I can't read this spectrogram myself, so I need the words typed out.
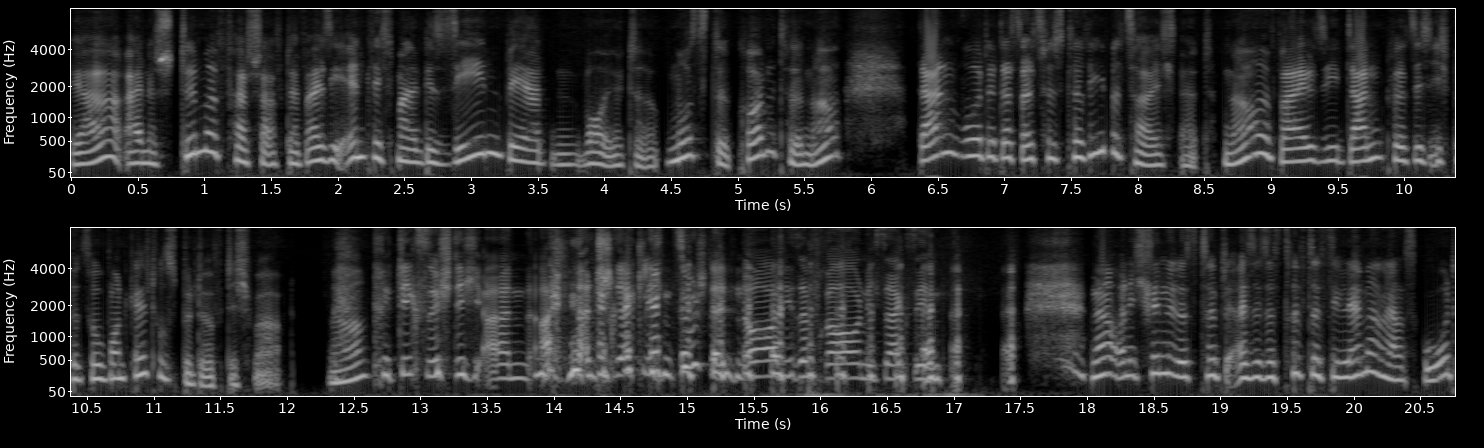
ja, eine Stimme verschafft hat, weil sie endlich mal gesehen werden wollte, musste, konnte, ne? Dann wurde das als Hysterie bezeichnet, ne? weil sie dann plötzlich ich bezogen und geltungsbedürftig war. Ne? Kritiksüchtig an, an, an schrecklichen Zuständen. Oh, diese Frauen, ich sag's Ihnen. Na, und ich finde, das trifft, also das trifft das Dilemma ganz gut.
